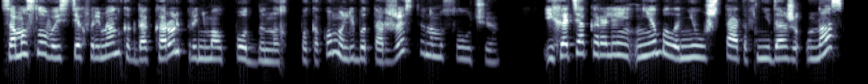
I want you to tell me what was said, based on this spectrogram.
Само слово из тех времен, когда король принимал подданных по какому-либо торжественному случаю. И хотя королей не было ни у штатов, ни даже у нас,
